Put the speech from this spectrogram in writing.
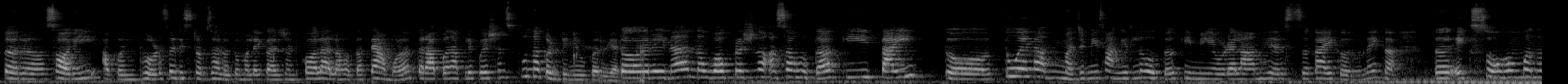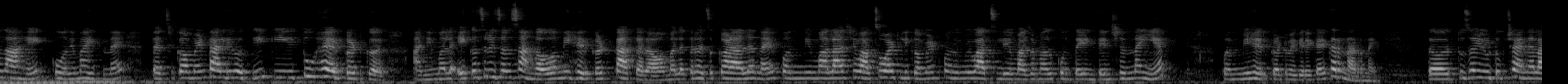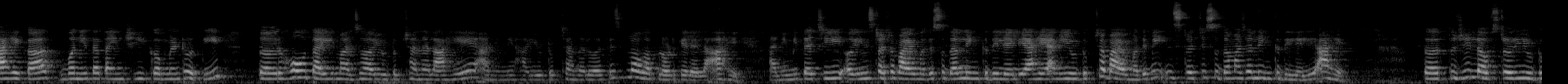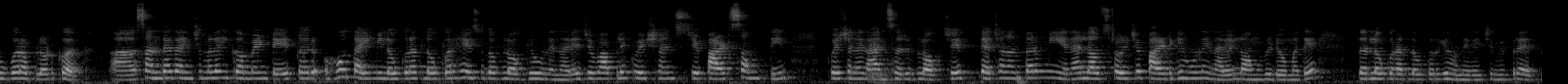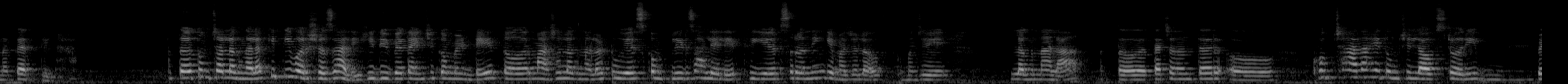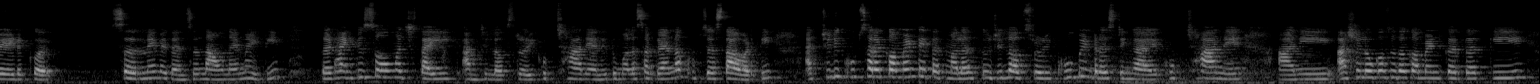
तर सॉरी आपण थोडंसं डिस्टर्ब झालो होतो. मला एक अर्जंट कॉल आला होता त्यामुळं. तर आपण आपले क्वेश्चन्स पुन्हा कंटिन्यू करूया तर आहे ना नववा प्रश्न असा होता की ताई तर तू आहे ना म्हणजे मी सांगितलं होतं की मी एवढ्या लांब हेअर्सचं काय करू नाही का? तर एक सोहम म्हणून आहे कोणी माहीत नाही. त्याची कमेंट आली होती की तू हेअरकट कर. आणि मला एकच रिझन सांगावं मी हेअरकट का करावं? मला तर ह्याचं कळालं नाही पण मी मला अशी वाचू वाटली कमेंट म्हणून मी वाचली आहे. माझ्या मला कोणतं इंटेन्शन नाही आहे पण मी हेअरकट वगैरे काही करणार नाही. तर तुझं यूट्यूब चॅनल आहे का? वनिता ताईंची ही कमेंट होती. तर हो ताई माझा यूट्यूब चॅनल आहे आणि मी हा यूट्यूब चॅनलवरतीच ब्लॉग अपलोड केलेला आहे. आणि मी त्याची इन्स्टाच्या बायोमध्ये सुद्धा लिंक दिलेली आहे आणि यूट्यूबच्या बायोमध्ये मी इन्स्टाची सुद्धा माझ्या लिंक दिलेली आहे. तर तुझी लव्ह स्टोरी यूट्यूबवर अपलोड कर. संध्या ताईंची मला ही कमेंट आहे. तर हो ताई मी लवकरात लवकर हे सुद्धा ब्लॉग घेऊन येणार आहे. जेव्हा आपले क्वेश्चन्सचे पार्ट संपतील क्वेश्चन अँड आन्सर ब्लॉगचे त्याच्यानंतर मी आहे ना लव्ह स्टोरीचे पार्ट घेऊन येणार आहे लॉंग व्हिडिओमध्ये तर लवकरात लवकर घेऊन येण्याची मी प्रयत्न करतील. तर तुमच्या लग्नाला किती वर्ष झाली? ही दिव्यताईंची कमेंट आहे. तर माझ्या लग्नाला टू इयर्स कंप्लीट झालेले. थ्री इयर्स रनिंग आहे माझ्या लव म्हणजे लग्नाला. तर त्याच्यानंतर खूप छान आहे तुमची लव्ह स्टोरी बेडकर सरनेम आहे त्यांचं नाव नाही माहिती. तर थँक्यू सो मच ताई. आमची लव्ह स्टोरी खूप छान आहे आणि तुम्हाला सगळ्यांना खूप जास्त आवडती. ॲक्च्युली खूप साऱ्या कमेंट येतात मला. तुझी लव्ह स्टोरी खूप इंटरेस्टिंग आहे खूप छान आहे. आणि असे लोकंसुद्धा कमेंट करतात की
